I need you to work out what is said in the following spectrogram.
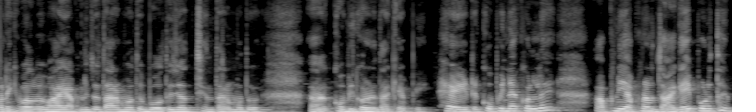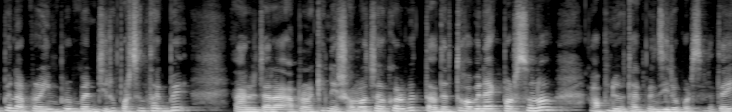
অনেকে বলবে, ভাই, আপনি তো তার মতো বলতে যাচ্ছেন, তার মতো কপি করেন তাকে আপনি। হ্যাঁ এটা কপি না করলে আপনি আপনার জায়গায় পড়ে থাকবেন, আপনার ইম্প্রুভমেন্ট জিরো পার্সেন্ট থাকবে। আর যারা আপনাকে নিয়ে সমালোচনা করবে, তাদের তো হবে না এক পার্সেন্টও আপনিও থাকবেন জিরো পার্সেন্ট তাই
